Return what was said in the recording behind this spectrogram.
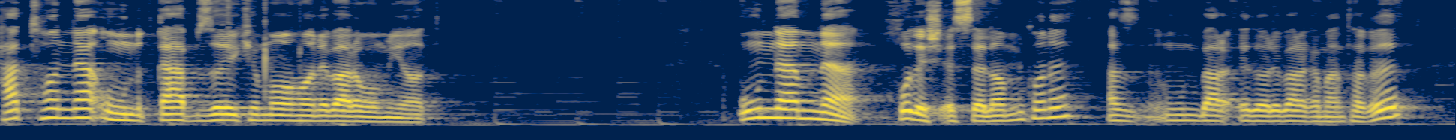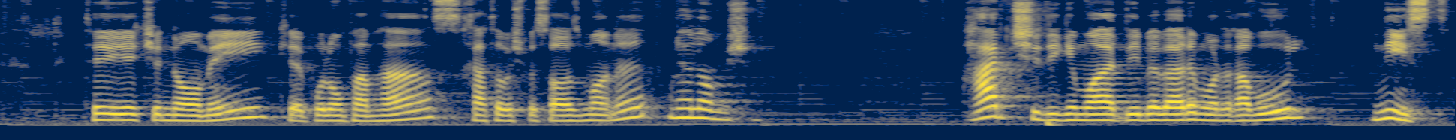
حتی نه اون قبضایی که ماهانه برام میاد. اونم نه. خودش استعلام می‌کنه از اون بر اداره برق منطقه. طی یک نامه ای که پلومپ هم هست خطابش به سازمانه اون اعلام میشه. هر چی دیگه معدی ببره مورد قبول نیست.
